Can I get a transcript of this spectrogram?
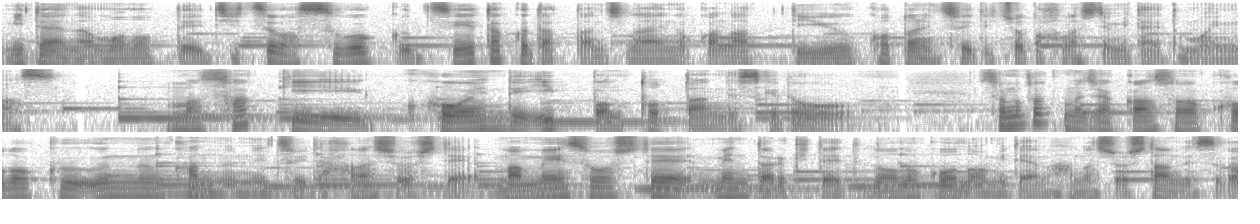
みたいなものって実はすごく贅沢だったんじゃないのかなっていうことについてちょっと話してみたいと思います。まあ、さっき公園で1本撮ったんですけどその時も若干その孤独うんぬんかんぬんについて話をして、まあ、瞑想してメンタル鍛えてどうのこうのみたいな話をしたんですが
